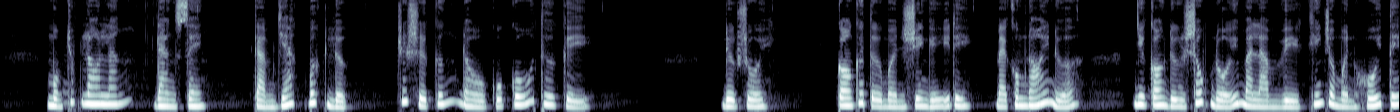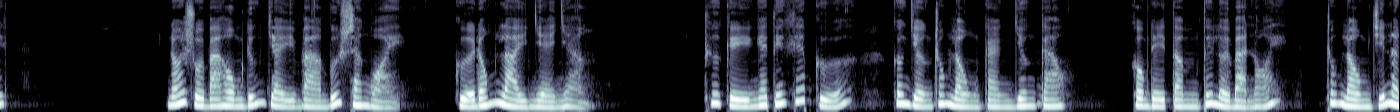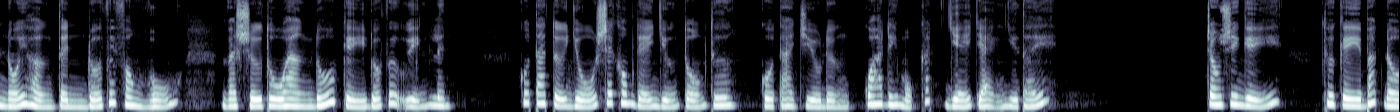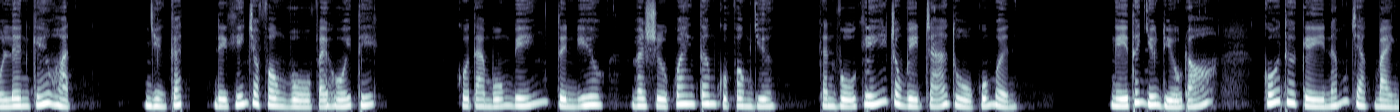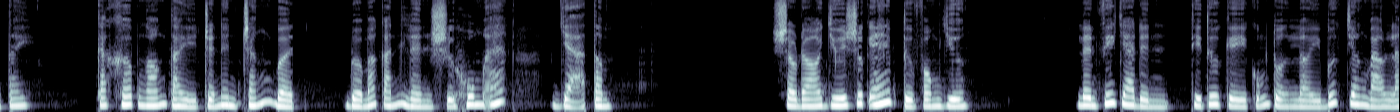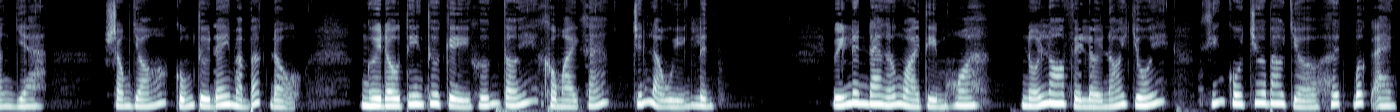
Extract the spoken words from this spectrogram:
Một chút lo lắng, đang xen Cảm giác bất lực Trước sự cứng đầu của cố Thư Kỳ Được rồi Con cứ tự mình suy nghĩ đi Mẹ không nói nữa Nhưng con đừng sốc nổi mà làm việc khiến cho mình hối tiếc. Nói rồi bà Hồng đứng dậy và bước ra ngoài Cửa đóng lại nhẹ nhàng. Thư Kỳ nghe tiếng khép cửa Cơn giận trong lòng càng dâng cao. Không để tâm tới lời bà nói, Trong lòng chỉ là nỗi hận tình đối với Phong Vũ Và sự thù hằn đố kỵ đối với Uyển Linh. Cô ta tự nhủ sẽ không để những tổn thương, Cô ta chịu đựng qua đi một cách dễ dàng như thế. Trong suy nghĩ, Thư Kỳ bắt đầu lên kế hoạch. Nhưng cách để khiến cho Phong Vũ phải hối tiếc. Cô ta muốn biến tình yêu và sự quan tâm của Phong Dương thành vũ khí trong việc trả thù của mình. Nghĩ tới những điều đó, Cố Thư Kỳ nắm chặt bàn tay. Các khớp ngón tay trở nên trắng bệt, đôi mắt ánh lên sự hung ác, giả tâm. Sau đó dưới sức ép từ Phong Dương. Lên phía gia đình thì Thư Kỳ cũng tuần lời bước chân vào lăng gia. Sóng gió cũng từ đây mà bắt đầu. Người đầu tiên Thư Kỳ hướng tới không ai khác chính là Uyển Linh. Uyển Linh đang ở ngoài tìm hoa, nỗi lo về lời nói dối khiến cô chưa bao giờ hết bất an.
